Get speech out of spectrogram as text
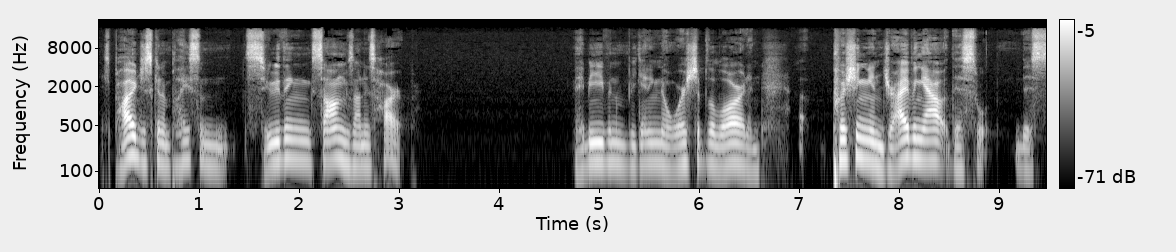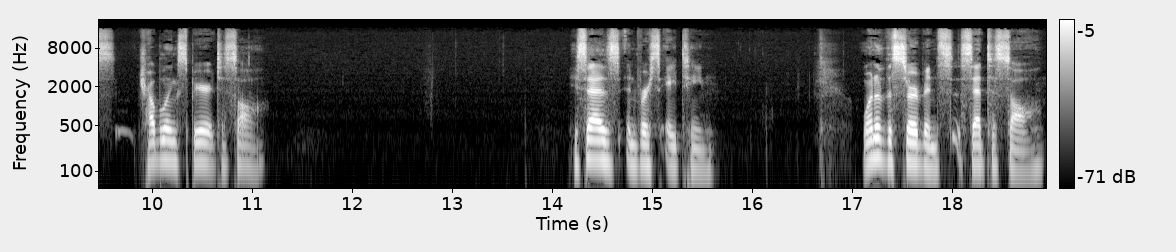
he's probably just going to play some soothing songs on his harp. Maybe even beginning to worship the Lord and uh, pushing and driving out this, this troubling spirit to Saul. He says in verse 18, one of the servants said to Saul,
